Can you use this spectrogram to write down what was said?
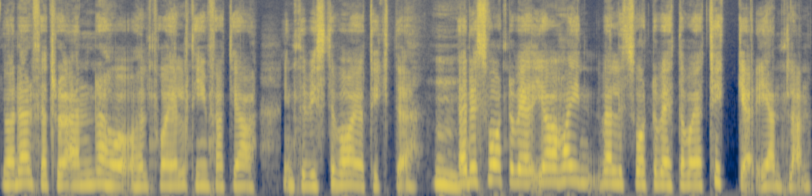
Det var därför jag tror jag ändrade och höll på hela tiden, för att jag inte visste vad jag tyckte. Mm. Ja, det är svårt att veta. Jag har väldigt svårt att veta vad jag tycker egentligen.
